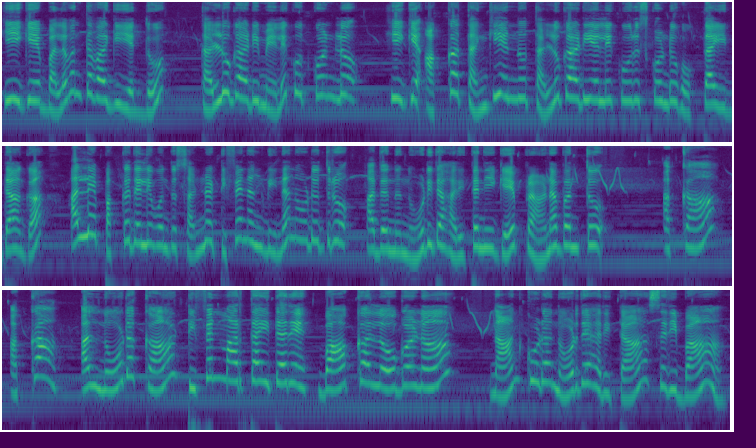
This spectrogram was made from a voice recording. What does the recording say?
ಹೀಗೆ ಬಲವಂತವಾಗಿ ಎದ್ದು ತಳ್ಳುಗಾಡಿ ಮೇಲೆ ಕೂತ್ಕೊಂಡ್ಲು. ಹೀಗೆ ಅಕ್ಕ ತಂಗಿಯನ್ನು ತಳ್ಳುಗಾಡಿಯಲ್ಲಿ ಕೂರಿಸ್ಕೊಂಡು ಹೋಗ್ತಾ ಇದ್ದಾಗ ಅಲ್ಲೇ ಪಕ್ಕದಲ್ಲಿ ಒಂದು ಸಣ್ಣ ಟಿಫಿನ್ ಅಂಗಡಿನ ನೋಡಿದ್ರು. ಅದನ್ನು ನೋಡಿದ ಹರಿತನಿಗೆ ಪ್ರಾಣ ಬಂತು. ಅಕ್ಕ ಅಕ್ಕ ಅಲ್ಲಿ ನೋಡಕ್ಕ ಟಿಫಿನ್ ಮಾರ್ತಾ ಇದ್ದಾರೆ. ಬಾ ಅಕ್ಕ ಅಲ್ಲಿ ಹೋಗೋಣ ನಾನ್ ಕೂಡ ನೋಡ್ದೆ ಹರಿತಾ. ಸರಿ ಬಾ.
